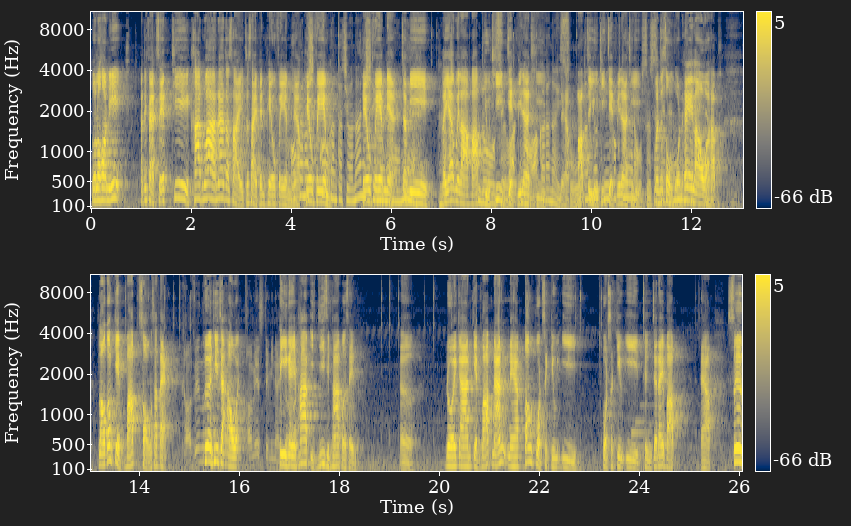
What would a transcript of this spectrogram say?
ตัวละครนี้อาร์ติแฟกต์เซตที่คาดว่าน่าจะใส่จะใส่เป็นเพลเฟมนะครับเพลเฟมเพลเฟมเนี่ยจะมีระยะเวลาบัฟอยู่ที่ 7 วินาทีนะครับบัฟจะอยู่ที่ 7 วินาที มันจะส่งผลให้เราอะครับเราต้องเก็บบัฟสองสแต็กเพื่อที่จะเอา ตีกายภาพอีก 25%เออ โดยการเก็บบัฟนั้นนะครับต้องกดสกิล E กดสกิล E ถึงจะได้บัฟนะครับ ซึ่ง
